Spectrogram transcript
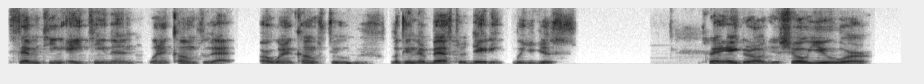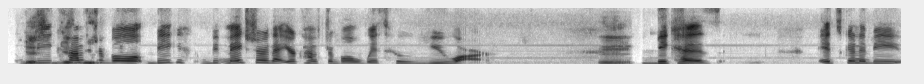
17, 18 then when it comes to that? Or when it comes to looking their best or dating? Would you just say, hey girl, just show you or just be comfortable, just be... Be, be, make sure that you're comfortable with who you are. Hmm. Because it's going to be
